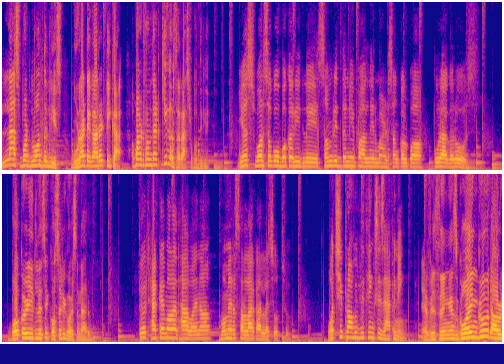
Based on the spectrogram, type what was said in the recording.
last but not the least घुँडा टेकाएर टिका अपार्ट फ्रम द्याट के गर्छ राष्ट्रपतिले यस वर्षको बकरिदले समृद्ध नेपाल निर्माण सङ्कल्प पुरा गरोस्। बकर ईदले चाहिँ कसरी गर्छ म्याडम त्यो ठ्याक्कै मलाई थाहा भएन म मेरो सल्लाहकारलाई सोध्छु what she probably thinks is happening Everything is going good. Our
